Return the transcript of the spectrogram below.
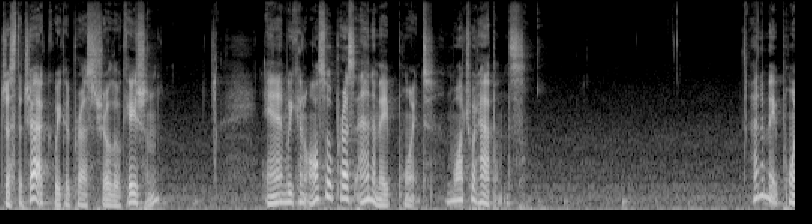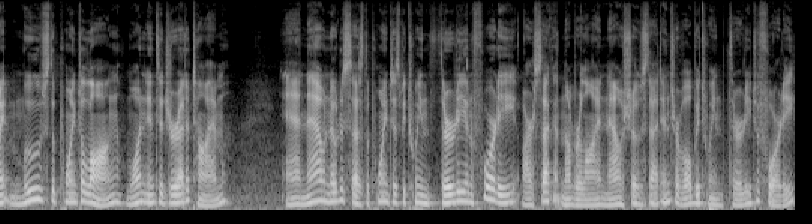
Just to check, we could press Show Location, and we can also press Animate Point and watch what happens. Animate Point moves the point along, one integer at a time, and now notice as the point is between 30 and 40, our second number line now shows that interval between 30 to 40.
